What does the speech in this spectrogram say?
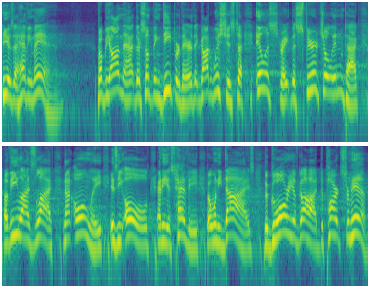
he is a heavy man. But beyond that, there's something deeper there that God wishes to illustrate the spiritual impact of Eli's life. Not only is he old and he is heavy, but when he dies, the glory of God departs from him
